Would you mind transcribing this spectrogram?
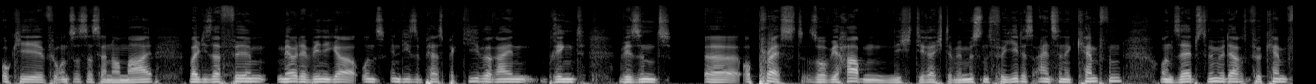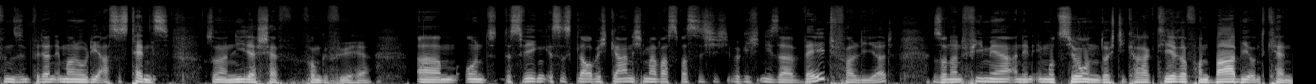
okay, für uns ist das ja normal, weil dieser Film mehr oder weniger uns in diese Perspektive reinbringt, wir sind äh, oppressed, so wir haben nicht die Rechte, wir müssen für jedes einzelne kämpfen und selbst wenn wir dafür kämpfen, sind wir dann immer nur die Assistenz, sondern nie der Chef vom Gefühl her. Ähm, und deswegen ist es, glaube ich, gar nicht mal was, was sich wirklich in dieser Welt verliert, sondern vielmehr an den Emotionen durch die Charaktere von Barbie und Ken.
